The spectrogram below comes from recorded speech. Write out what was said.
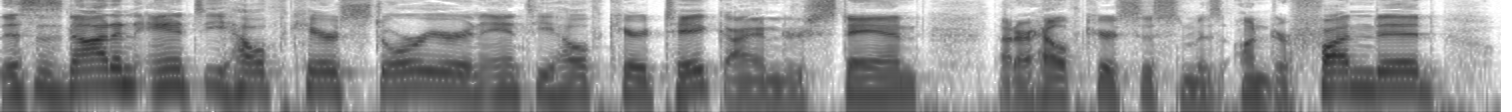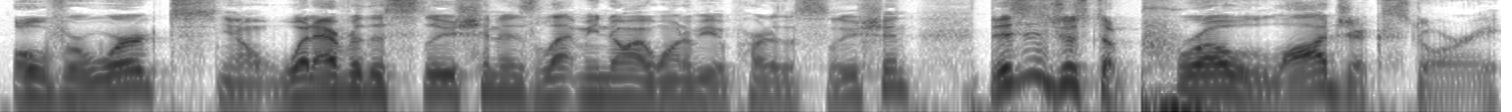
This is not an anti healthcare story or an anti healthcare take. I understand that our healthcare system is underfunded, overworked. You know, whatever the solution is, let me know. I want to be a part of the solution. This is just a pro logic story,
